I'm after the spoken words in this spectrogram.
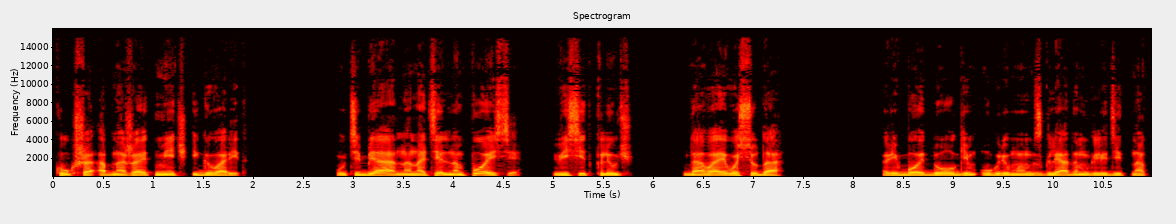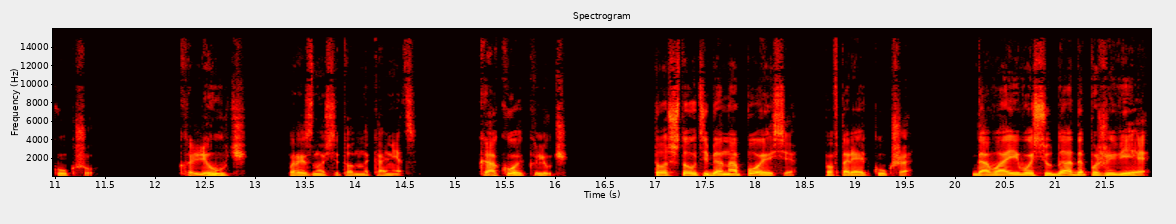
Кукша обнажает меч и говорит. «У тебя на нательном поясе висит ключ. Давай его сюда». Рябой долгим угрюмым взглядом глядит на Кукшу. «Ключ?» — произносит он наконец. «Какой ключ?» «Тот, что у тебя на поясе», — повторяет Кукша. «Давай его сюда, да поживее».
